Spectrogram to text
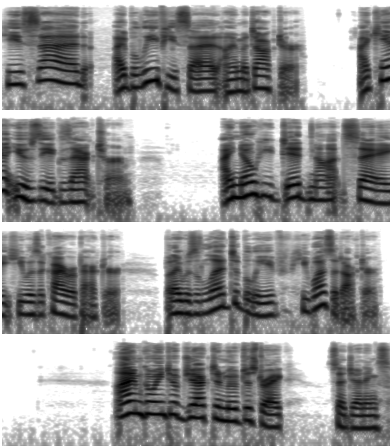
He said, I believe he said, I'm a doctor. I can't use the exact term. I know he did not say he was a chiropractor, but I was led to believe he was a doctor. I'm going to object and move to strike, said Jennings.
